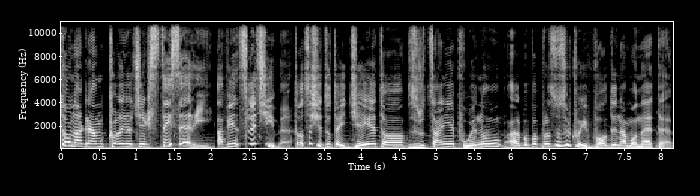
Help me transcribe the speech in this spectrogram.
to nagram kolejny odcinek z tej serii. A więc lecimy. To, co się tutaj dzieje, to zrzucanie płynu albo po prostu zwykłej wody na monetę.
